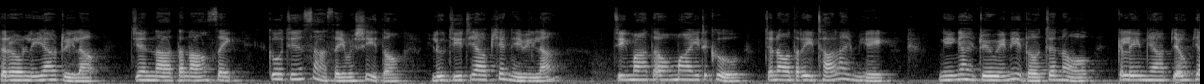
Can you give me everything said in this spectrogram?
တတော်လေးယောက်တွေလောက်ကျင်နာတနောင်းစိတ်ကိုချင်းစာစိတ်မရှိသောလူကြီးတယောက်ဖြစ်နေပြီလားကြီးမားသောမာကြီးတစ်ခုကျွန်တော်တတိထားလိုက်မိတယ်ငင်းငိုင်တွေ့ဝင်နေသောကျွန်တော် ကလေးများပြုံးပြ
